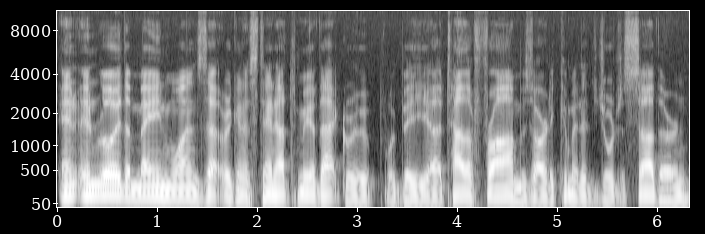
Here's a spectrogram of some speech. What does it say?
And, and really, the main ones that are going to stand out to me of that group would be uh, Tyler Fromm, who's already committed to Georgia Southern,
